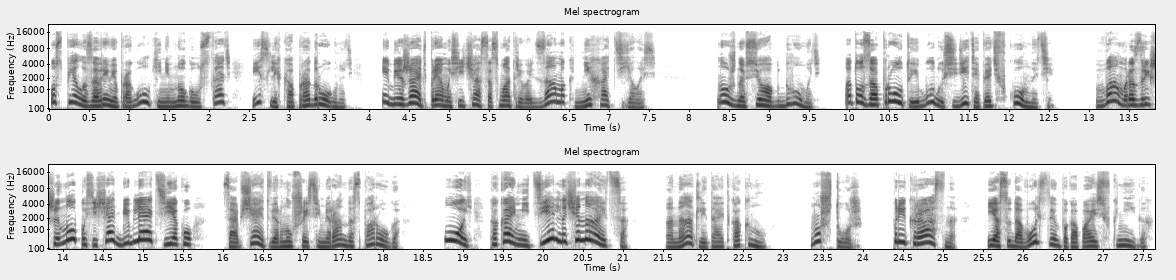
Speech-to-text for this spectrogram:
успела за время прогулки немного устать и слегка продрогнуть, и бежать прямо сейчас осматривать замок не хотелось. Нужно все обдумать, а то запрут и буду сидеть опять в комнате. «Вам разрешено посещать библиотеку», сообщает вернувшаяся Миранда с порога. «Ой, какая метель начинается!» Она отлетает к окну. «Ну что ж, прекрасно. Я с удовольствием покопаюсь в книгах.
